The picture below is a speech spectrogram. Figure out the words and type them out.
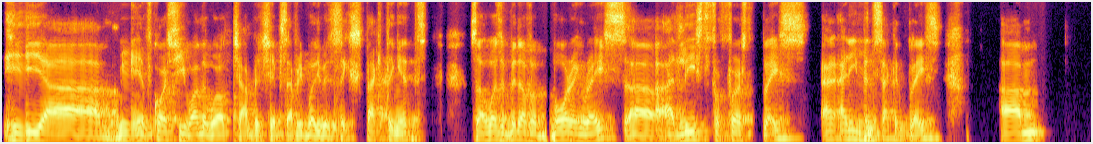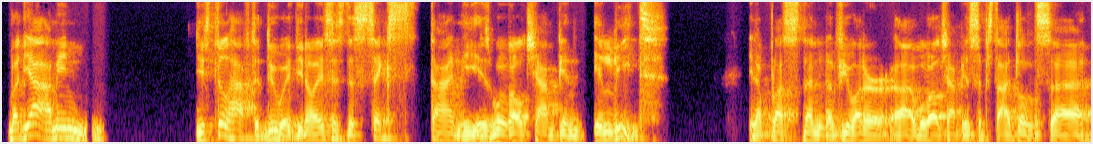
he, uh, I mean, of course, he won the world championships. Everybody was expecting it, so it was a bit of a boring race, uh, at least for first place and, and even second place. Um, but yeah, I mean, you still have to do it. You know, this is the sixth time he is world champion elite. You know, plus then a few other uh, world championships titles uh,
